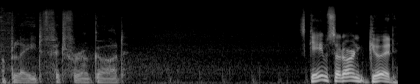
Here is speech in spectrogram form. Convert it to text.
A blade fit for a god. This game's so darn good.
